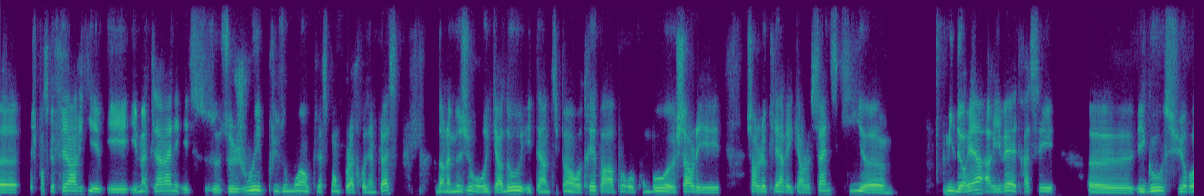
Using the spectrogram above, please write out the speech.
euh, je pense que Ferrari et, et, et McLaren et se, se, jouaient plus ou moins au classement pour la troisième place, dans la mesure où Ricardo était un petit peu en retrait par rapport au combo Charles et Charles Leclerc et Carlos Sainz, qui mine de rien arrivaient à être assez euh, égaux sur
